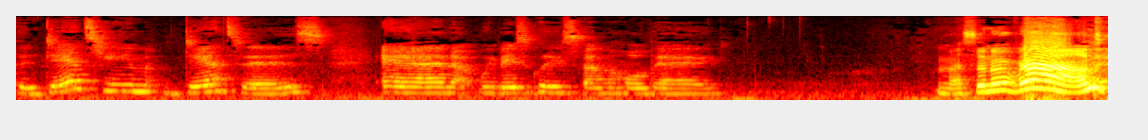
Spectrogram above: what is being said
the dance team dances, and we basically spend the whole day. Messing around.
